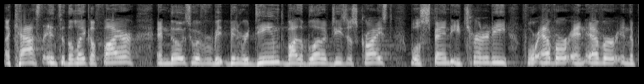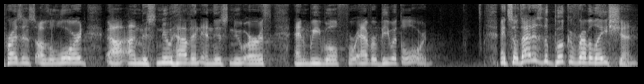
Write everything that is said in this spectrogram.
uh, cast into the lake of fire. And those who have been redeemed by the blood of Jesus Christ will spend eternity forever and ever in the presence of the Lord uh, on this new heaven and this new earth, and we will forever be with the Lord. And so that is the book of Revelation.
